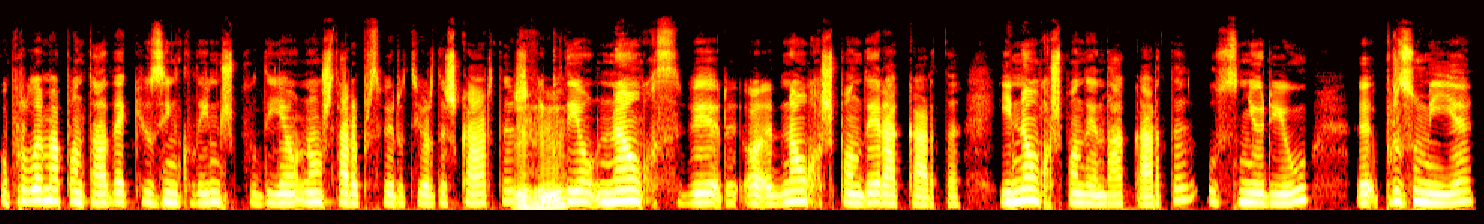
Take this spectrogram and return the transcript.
O problema apontado é que os inquilinos podiam não estar a perceber o teor das cartas uhum. e podiam não receber, não responder à carta. E não respondendo à carta, o senhorio eh, presumia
